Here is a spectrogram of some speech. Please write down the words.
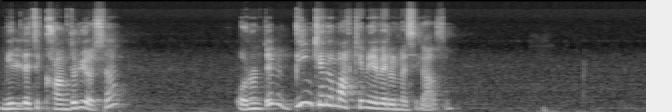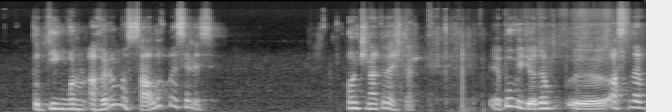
milleti kandırıyorsa onun değil mi bin kere mahkemeye verilmesi lazım. Bu dingonun ahırı mı? Sağlık meselesi. Onun için arkadaşlar e, bu videoda e, aslında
